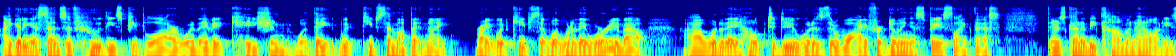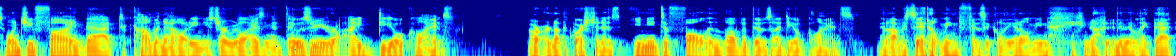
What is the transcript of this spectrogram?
I'm getting a sense of who these people are, where they vacation, what they, what keeps them up at night, right? What keeps them, what, what do they worry about? Uh, what do they hope to do? What is their why for doing a space like this? There's going to be commonalities. Once you find that commonality and you start realizing that those are your ideal clients, or, or not the question is, you need to fall in love with those ideal clients. And obviously, I don't mean physically. I don't mean you know anything like that.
